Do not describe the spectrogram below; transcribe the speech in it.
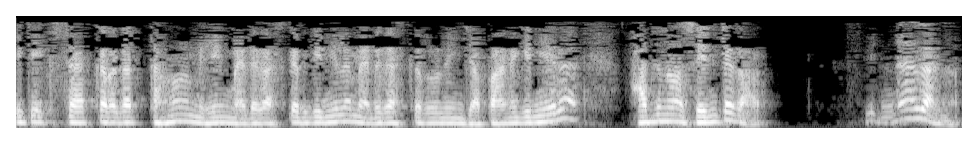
ඒක එක්ස්ට්‍රැක්ට් කරගත්තාම මෙහෙන් මැඩගස්කර් ගෙනියලා මැඩගස්කර් වලින් ජපාන ගෙනියලා හදනවා සෙන්ට් එකක්. ඉන්න ගන්නවා.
